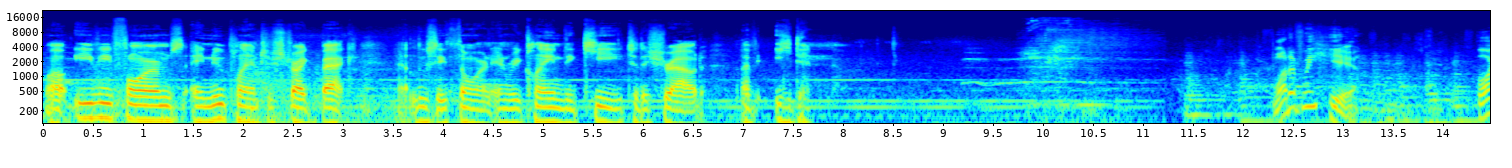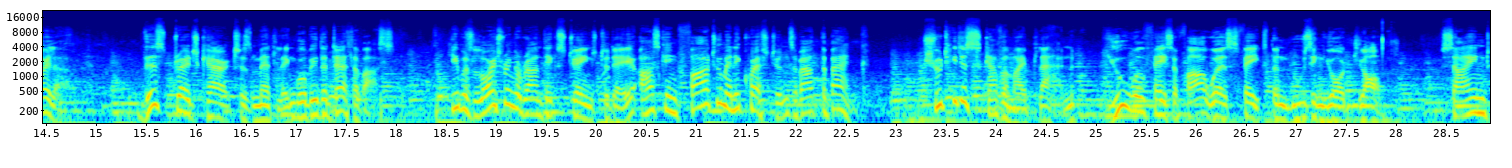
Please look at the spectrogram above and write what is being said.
while Evie forms a new plan to strike back at Lucy Thorne and reclaim the key to the Shroud of Eden. What have we here? Boiler, this Dredge character's meddling will be the death of us. He was loitering around the exchange today, asking far too many questions about the bank. Should he discover my plan, you will face a far worse fate than losing your job. Signed,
